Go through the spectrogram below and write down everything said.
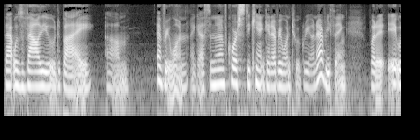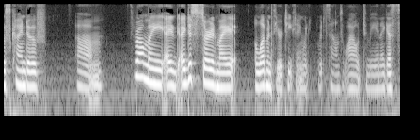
that was valued by um, everyone, I guess. And of course, you can't get everyone to agree on everything, but it, it was kind of um, throughout my. I, I just started my 11th year teaching, which, which sounds wild to me. And I guess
